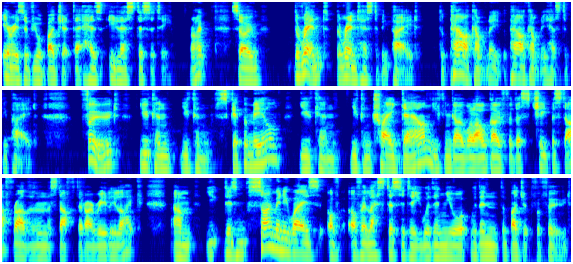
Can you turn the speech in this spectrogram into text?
areas of your budget that has elasticity, right? So the rent, the rent has to be paid. The power company, the power company has to be paid food, you can you can skip a meal you can you can trade down you can go well i'll go for this cheaper stuff rather than the stuff that i really like. Um, you, there's so many ways of, of elasticity within your within the budget for food.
